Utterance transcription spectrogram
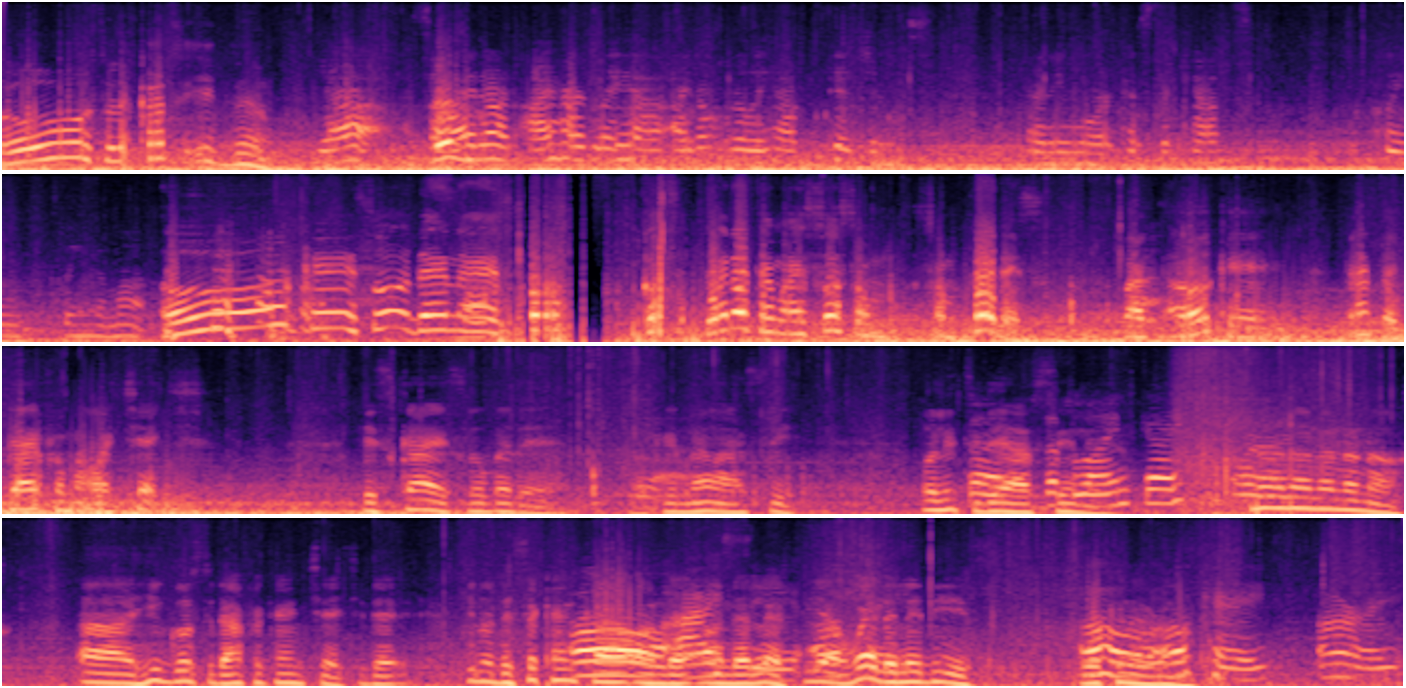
oh, so the cats eat them. yeah. So I don't, I hardly have, I don't really have pigeons anymore because the cats clean, clean them up. Oh, okay. So then I saw, because the other time I saw some, some feathers. But okay, that's the guy from our church. His car is over there. Okay, now I see. Only today the, I've the seen it. blind guy? No, no, no, no, no. Uh, he goes to the African church. The, you know, the second car Oh, on the, I on the see. left. Yeah, where the lady is. Oh, okay. All right.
